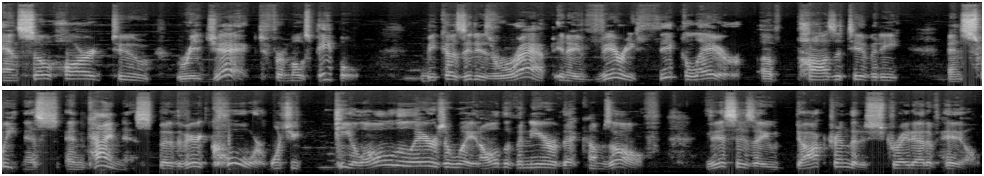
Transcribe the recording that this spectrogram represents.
and so hard to reject for most people because it is wrapped in a very thick layer of positivity and sweetness and kindness. But at the very core, once you peel all the layers away and all the veneer of that comes off, this is a doctrine that is straight out of hell.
